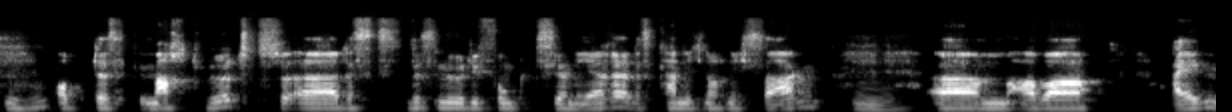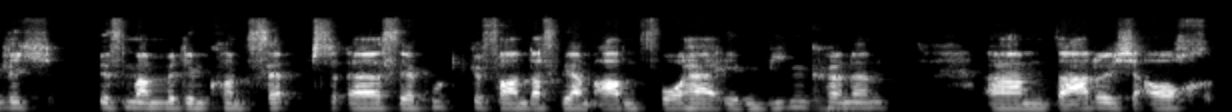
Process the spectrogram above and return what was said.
Mhm. Ob das gemacht wird, äh, das wissen nur die Funktionäre, das kann ich noch nicht sagen. Mhm. Ähm, aber eigentlich ist man mit dem Konzept äh, sehr gut gefahren, dass wir am Abend vorher eben wiegen können. Ähm, dadurch auch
